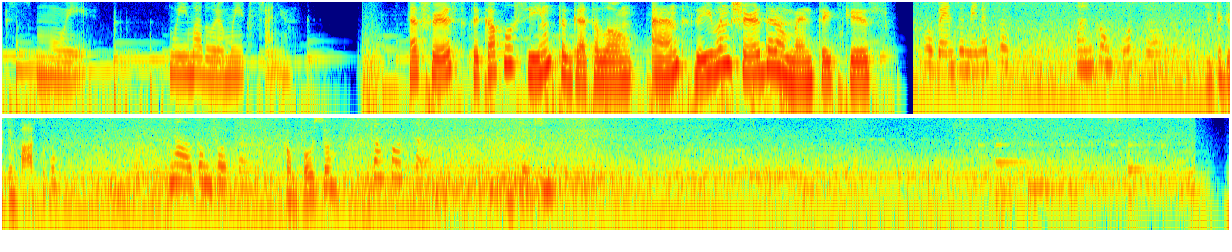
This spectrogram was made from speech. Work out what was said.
Es muy, muy inmaduro, muy extraño. At first, the couple seemed to get along, and they even shared a romantic kiss. Benjamin, estás tan confuso. You think it's impossible? No, confuso. Composo? Confuso. Composo?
